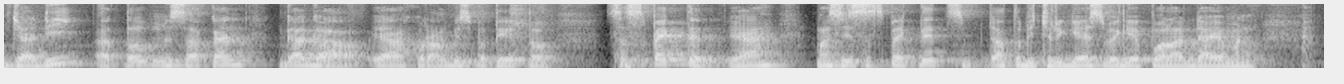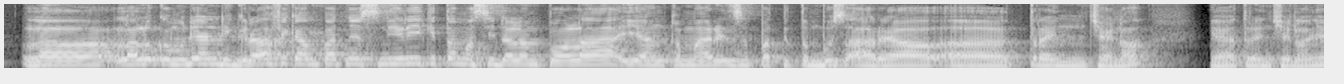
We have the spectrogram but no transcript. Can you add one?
jadi atau misalkan gagal. Ya kurang lebih seperti itu. Suspected ya, masih suspected atau dicurigai sebagai pola diamond. Lalu kemudian di grafik keempatnya sendiri kita masih dalam pola yang kemarin sempat ditembus areal uh, trend channel ya trend channelnya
